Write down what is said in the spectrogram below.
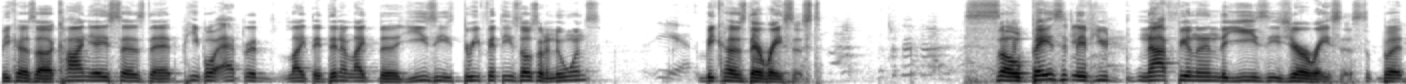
because uh, Kanye says that people acted like they didn't like the Yeezy 350s. Those are the new ones. Yeah. Because they're racist. So basically, if you're not feeling the Yeezys, you're a racist. But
